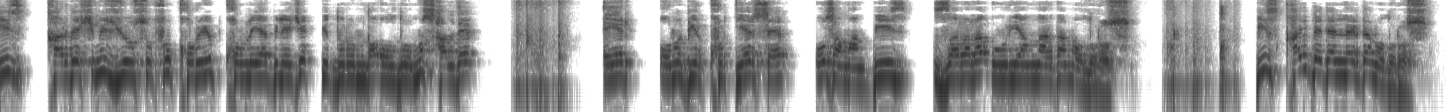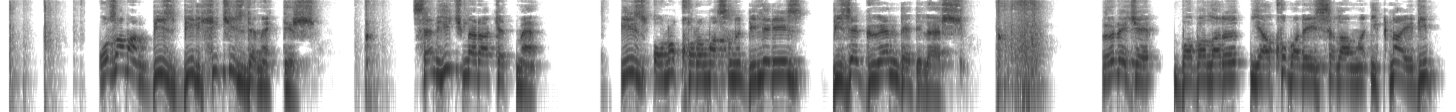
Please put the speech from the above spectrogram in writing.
biz kardeşimiz Yusuf'u koruyup kollayabilecek bir durumda olduğumuz halde eğer onu bir kurt yerse o zaman biz zarara uğrayanlardan oluruz. Biz kaybedenlerden oluruz. O zaman biz bir hiçiz demektir. Sen hiç merak etme. Biz onu korumasını biliriz, bize güven dediler. Böylece babaları Yakup Aleyhisselam'ı ikna edip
